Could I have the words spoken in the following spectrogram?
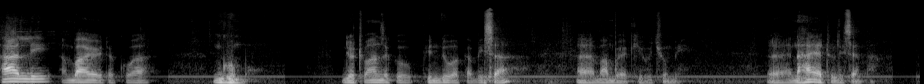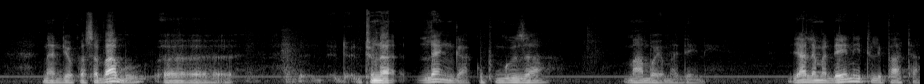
hali ambayo itakuwa ngumu, ndio tuanze kupindua kabisa uh, mambo ya kiuchumi uh, na haya tulisema, na ndio kwa sababu uh, tunalenga kupunguza mambo ya madeni. Yale madeni tulipata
